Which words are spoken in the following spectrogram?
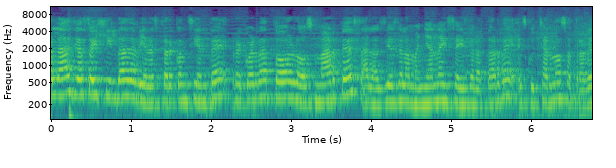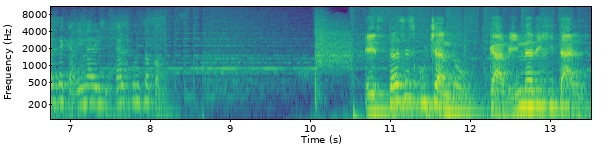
Hola, yo soy Hilda de Bienestar Consciente. Recuerda todos los martes a las 10 de la mañana y 6 de la tarde escucharnos a través de cabinadigital.com. Estás escuchando Cabina Digital.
